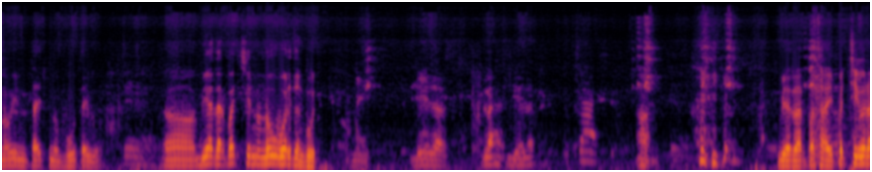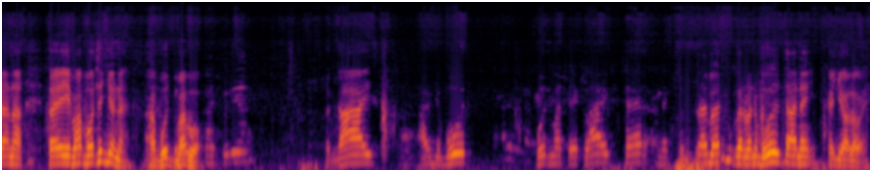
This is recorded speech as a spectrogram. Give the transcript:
નવીન ટાઈપનું ભૂત આવ્યું. બે હજાર પચીસનું નવું વર્ઝન ભૂત. બે હજાર બે હજાર? હા. બે હજાર પછી પચીસ વરાના તો એ ભાભો થઈ ગયો ને? હા ભૂત ભાભો ગાય આવજો ભૂત. ભૂત માટે એક લાઈક શેર અને સબસ્ક્રાઈબર કરવાનું ભૂલતા નહીં. કહીજો હાલો ભાઈ.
